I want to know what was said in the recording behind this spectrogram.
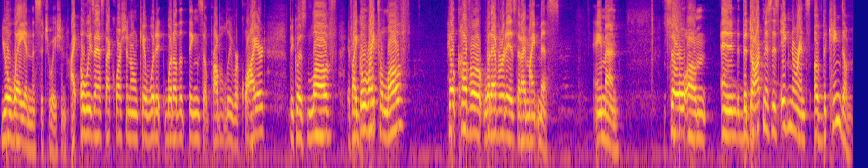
your way in this situation? I always ask that question. I don't care what, it, what other things are probably required. Because love, if I go right to love, He'll cover whatever it is that I might miss. Amen. So, um, and the darkness is ignorance of the kingdom,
